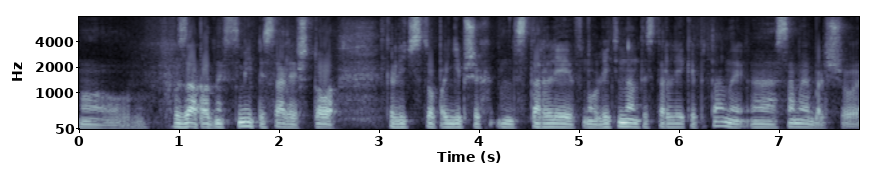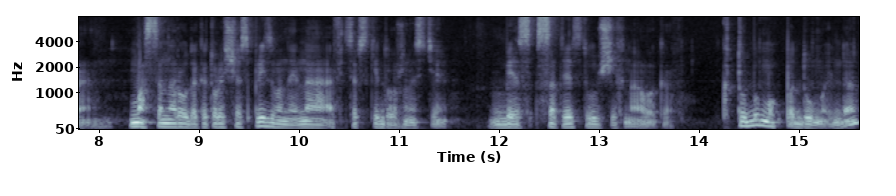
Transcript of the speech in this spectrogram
В западных СМИ писали, что количество погибших старлеев, ну, лейтенанты, старлей, капитаны а, самое большое. Масса народа, которые сейчас призваны на офицерские должности без соответствующих навыков. Кто бы мог подумать, да?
